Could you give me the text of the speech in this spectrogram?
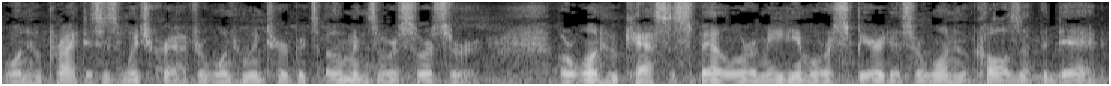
one who practices witchcraft, or one who interprets omens or a sorcerer, or one who casts a spell or a medium or a spiritist, or one who calls up the dead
